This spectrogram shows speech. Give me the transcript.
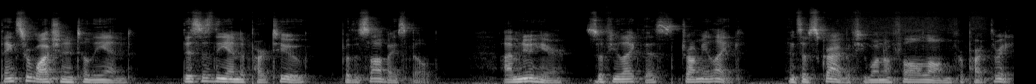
Thanks for watching until the end. This is the end of part 2 for the Sawvice build. I'm new here, so if you like this, drop me a like, and subscribe if you want to follow along for part 3.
